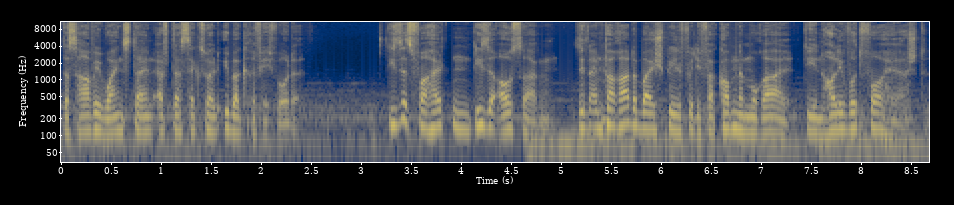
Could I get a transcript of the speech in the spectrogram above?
dass Harvey Weinstein öfters sexuell übergriffig wurde. Dieses Verhalten, diese Aussagen sind ein Paradebeispiel für die verkommene Moral, die in Hollywood vorherrscht.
